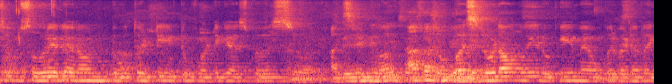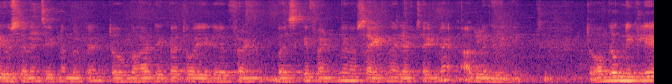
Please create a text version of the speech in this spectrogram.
सब सो रहे थे around two thirty two forty के आसपास एक्सीडेंट हुआ। तो बस स्लो डाउन हुई रुकी। मैं ऊपर बैठा था यू सेवन सीट नंबर पे। तो बाहर देखा तो ये फ्रंट बस के फ्रंट में साइड में लेफ़्ट साइड में आग लगी हुई थी। तो हम लोग निकले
